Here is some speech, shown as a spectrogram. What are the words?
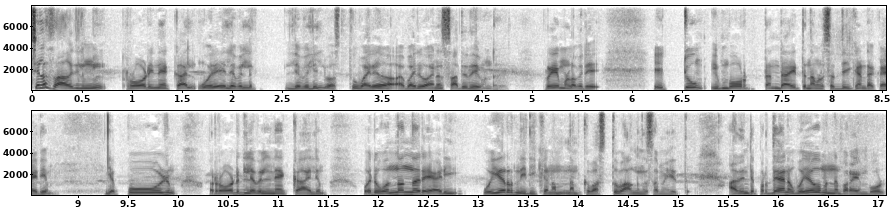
ചില സാഹചര്യങ്ങളിൽ റോഡിനേക്കാൾ ഒരേ ലെവലിൽ ലെവലിൽ വസ്തു വരു വരുവാനും സാധ്യതയുണ്ട്. പ്രിയമുള്ളവരെ ഏറ്റവും ഇമ്പോർട്ടന്റ് ആയിട്ട് നമ്മൾ ശ്രദ്ധിക്കേണ്ട കാര്യം എപ്പോഴും റോഡ് ലെവലിനേക്കാളും ഒരു ഒന്നൊന്നര അടി ഉയർന്നിരിക്കണം നമുക്ക് വസ്തു വാങ്ങുന്ന സമയത്ത്. അതിന്റെ പ്രധാന ഉപയോഗമെന്ന് പറയുമ്പോൾ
